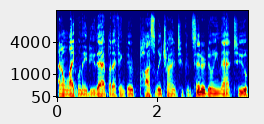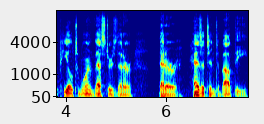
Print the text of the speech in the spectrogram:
I don't like when they do that, but I think they're possibly trying to consider doing that to appeal to more investors that are that are hesitant about the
